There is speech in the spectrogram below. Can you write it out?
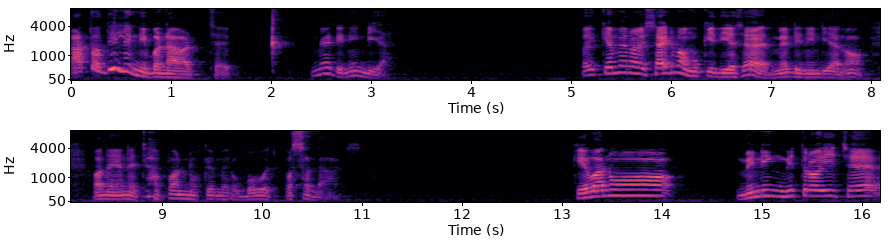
આ તો દિલ્હીની બનાવટ છે મેડ ઇન ઇન્ડિયા તો એ કેમેરો એ સાઈડમાં મૂકી દે છે મેડ ઇન ઇન્ડિયાનો અને એને જાપાનનો કેમેરો બહુ જ પસંદ આવે છે. કહેવાનો મિનિંગ મિત્રો એ છે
